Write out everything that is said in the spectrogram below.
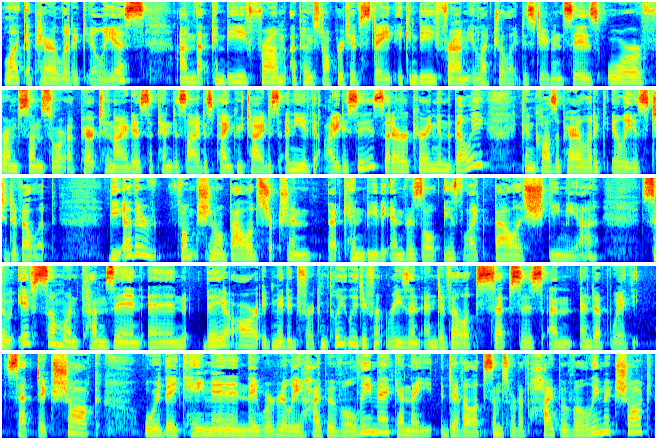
like a paralytic ileus. Um, that can be from a postoperative state. It can be from electrolyte disturbances or from some sort of peritonitis, appendicitis, pancreatitis, any of the itises that are occurring in the belly can cause a paralytic ileus to develop. The other functional bowel obstruction that can be the end result is like bowel ischemia. So, if someone comes in and they are admitted for a completely different reason and develop sepsis and end up with septic shock, or they came in and they were really hypovolemic and they developed some sort of hypovolemic shock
